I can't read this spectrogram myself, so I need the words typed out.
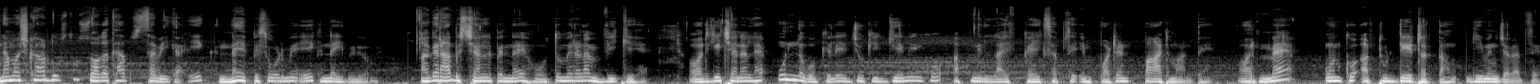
नमस्कार दोस्तों स्वागत है आप सभी का एक नए एपिसोड में एक नई वीडियो में। अगर आप इस चैनल पर नए हो तो मेरा नाम वीके है और ये चैनल है उन लोगों के लिए जो कि गेमिंग को अपनी लाइफ का एक सबसे इम्पोर्टेंट पार्ट मानते हैं। और मैं उनको अप टू डेट रखता हूँ गेमिंग जगत से।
